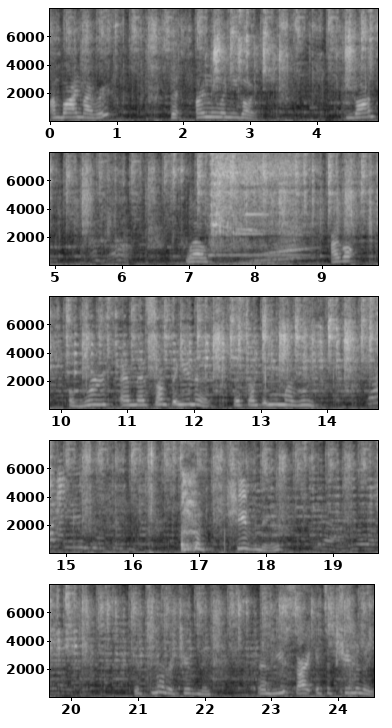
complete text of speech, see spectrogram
I'm buying my roof, but only when you go. You gone? I'm gone. Well, I got a roof and there's something in it. There's something in my roof. That is your chimney. It's not a chimney. And you say it's a chimney,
